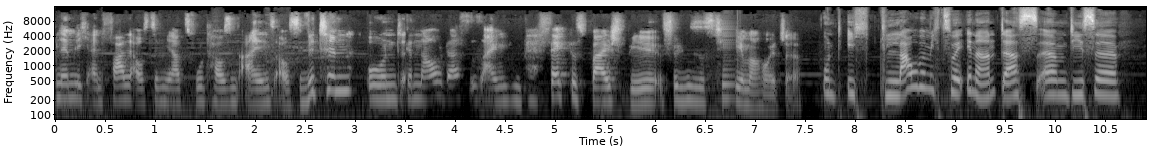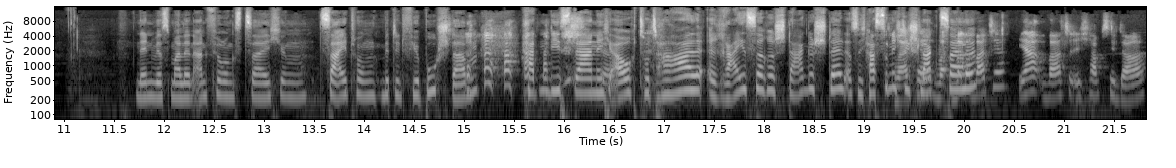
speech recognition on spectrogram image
nämlich ein Fall aus dem Jahr 2001 aus Witten. Und genau das ist eigentlich ein perfektes Beispiel für dieses Thema heute. Und ich glaube mich zu erinnern, dass ähm, diese nennen wir es mal in Anführungszeichen, Zeitung mit den vier Buchstaben, hatten die es da nicht ja. auch total reißerisch dargestellt? Also hast du nicht warte, die Schlagzeile? Warte, ja, warte, ich habe sie da.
